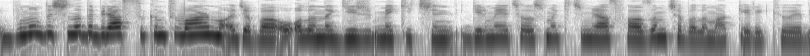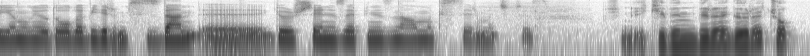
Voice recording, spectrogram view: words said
bunun dışında da biraz sıkıntı var mı acaba o alana girmek için, girmeye çalışmak için biraz fazla mı çabalamak gerekiyor ya da yanılıyor da olabilirim. Sizden e, görüşlerinizi hepinizin almak isterim açıkçası. Şimdi 2001'e göre çok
